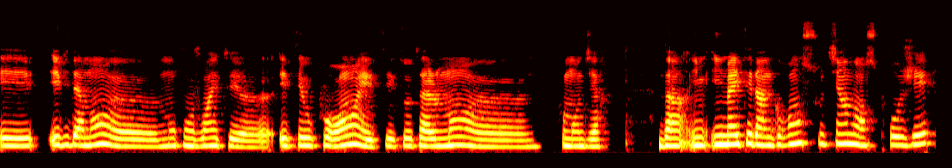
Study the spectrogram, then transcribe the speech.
Et évidemment, mon conjoint était, était au courant et était totalement, comment dire, il, il m'a été d'un grand soutien dans ce projet,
